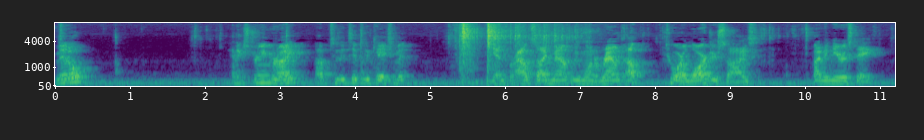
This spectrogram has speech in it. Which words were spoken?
middle, and extreme right up to the tip of the casement. Again, for outside mount, we want to round up to our larger size by the nearest eighth.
